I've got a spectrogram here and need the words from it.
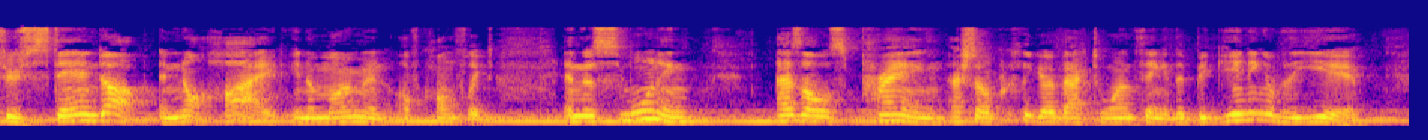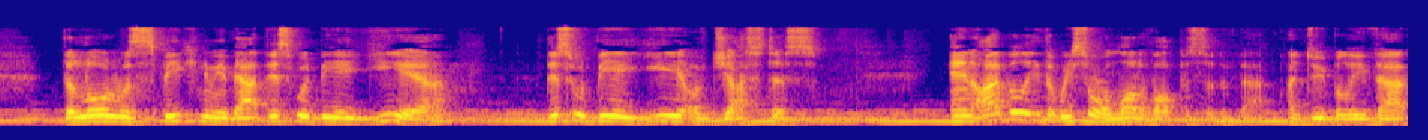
to stand up and not hide in a moment of conflict. And this morning, as I was praying, actually, I'll quickly go back to one thing. At the beginning of the year, the Lord was speaking to me about this would be a year, this would be a year of justice. And I believe that we saw a lot of opposite of that. I do believe that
